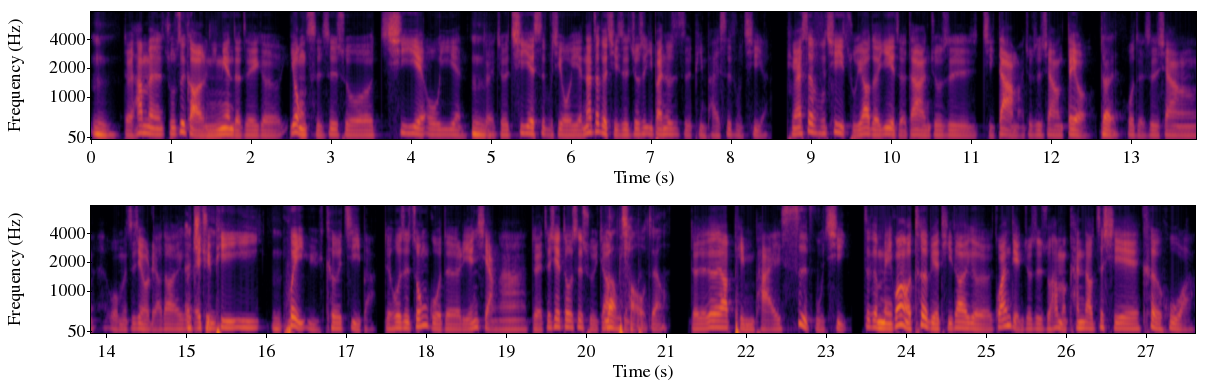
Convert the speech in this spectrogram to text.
嗯，对他们逐字稿里面的这个用词是说企业 OEM，嗯，对，就是企业伺服器 OEM。那这个其实就是一般都是指品牌伺服器啊。品牌伺服器主要的业者当然就是几大嘛，就是像 Dell 对，或者是像我们之前有聊到一个 HPE 惠宇科技吧，对，或是中国的联想啊，对，这些都是属于叫浪潮这样。对对，这个叫品牌伺服器。这个美光有特别提到一个观点，就是说他们看到这些客户啊，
